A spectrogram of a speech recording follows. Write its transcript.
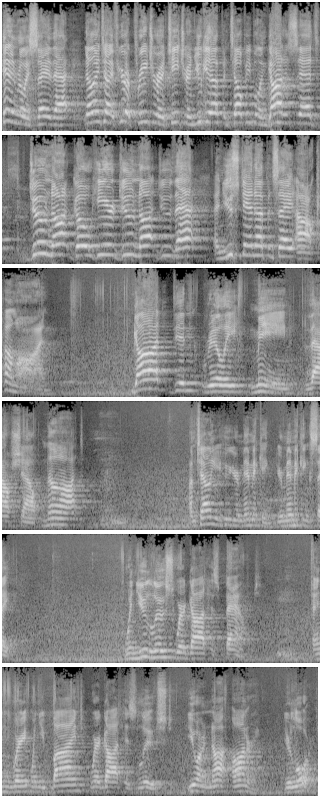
He didn't really say that. Now, let me tell you, if you're a preacher or a teacher and you get up and tell people, and God has said, do not go here, do not do that, and you stand up and say, oh, come on. God didn't really mean, thou shalt not. I'm telling you who you're mimicking. You're mimicking Satan. When you loose where God has bound, and where, when you bind where God has loosed, you are not honoring your Lord.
